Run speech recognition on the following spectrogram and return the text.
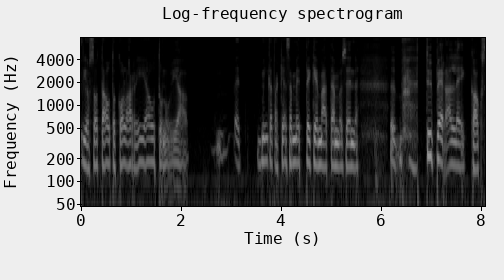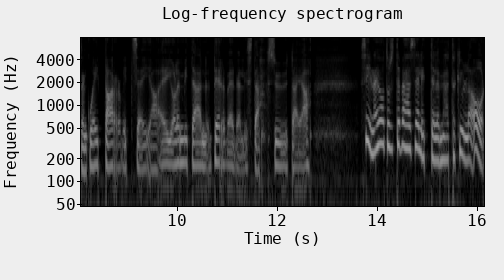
jos olet autokolariin joutunut ja että minkä takia sä menet tekemään tämmöisen typerän leikkauksen, kun ei tarvitse ja ei ole mitään terveydellistä syytä ja siinä joutui sitten vähän selittelemään, että kyllä on.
